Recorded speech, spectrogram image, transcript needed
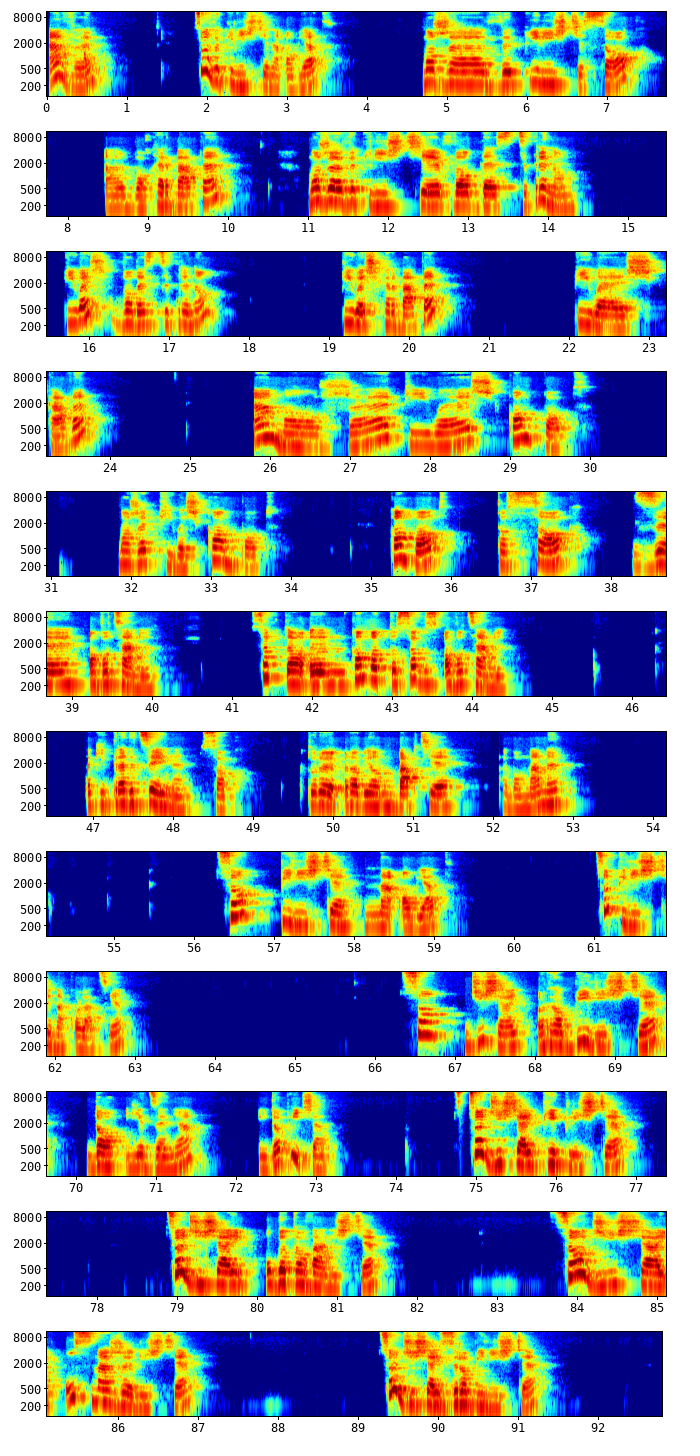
A wy, co wypiliście na obiad? Może wypiliście sok albo herbatę? Może wypiliście wodę z cytryną? Piłeś wodę z cytryną? Piłeś herbatę? Piłeś kawę? A może piłeś kompot? Może piłeś kompot? Kompot to sok z owocami. Sok to, kompot to sok z owocami. Taki tradycyjny sok, który robią babcie albo mamy Co piliście na obiad? Co piliście na kolację? Co dzisiaj robiliście do jedzenia i do picia? Co dzisiaj piekliście? Co dzisiaj ugotowaliście? Co dzisiaj usmażyliście? Co dzisiaj zrobiliście?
